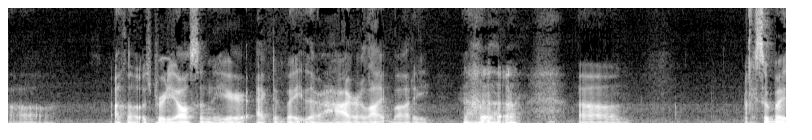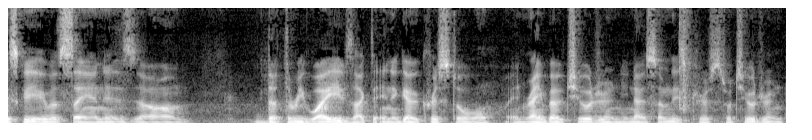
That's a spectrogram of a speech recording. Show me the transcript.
Uh, I thought it was pretty awesome to hear activate their higher light body. um, so basically, it was saying is um, the three waves, like the indigo crystal and rainbow children. You know, some of these crystal children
